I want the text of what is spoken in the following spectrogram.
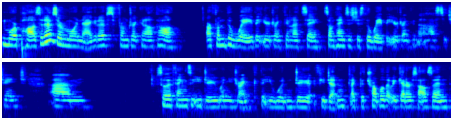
more positives or more negatives from drinking alcohol? Or from the way that you're drinking let's say. Sometimes it's just the way that you're drinking that has to change. Um so the things that you do when you drink that you wouldn't do if you didn't like the trouble that we get ourselves in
